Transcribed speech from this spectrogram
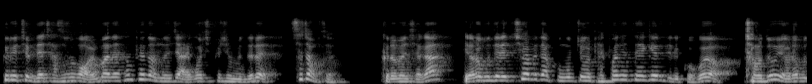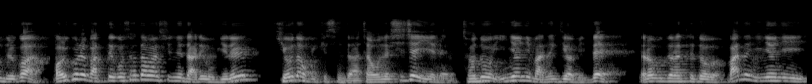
그리고 지금 내 자소서가 얼마나 형편없는지 알고 싶으신 분들은 찾아오세요. 그러면 제가 여러분들의 취업에 대한 궁금증을 100% 해결해 드릴 거고요. 저도 여러분들과 얼굴을 맞대고 상담할 수 있는 날이 오기를 기원하고 있겠습니다. 자, 오늘 CJENM. 저도 인연이 많은 기업인데 여러분들한테도 많은 인연이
